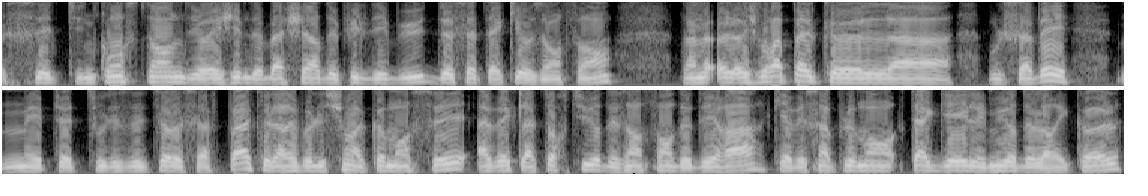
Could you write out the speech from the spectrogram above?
C'est une constante du régime de Bachar depuis le début de s'attaquer aux enfants. Euh, je vous rappelle que la, vous le savez, mais peut-être tous les auditeurs ne le savent pas, que la révolution a commencé avec la torture des enfants de Dera qui avaient simplement tagué les murs de leur école,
